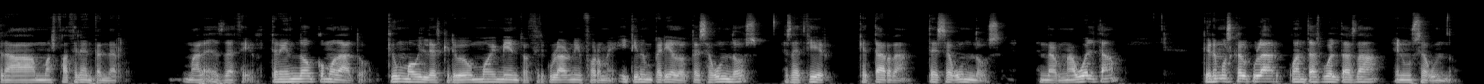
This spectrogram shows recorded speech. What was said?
será más fácil entenderlo. Es decir, teniendo como dato que un móvil describe un movimiento circular uniforme y tiene un periodo t segundos, es decir, que tarda t segundos en dar una vuelta, queremos calcular cuántas vueltas da en un segundo.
